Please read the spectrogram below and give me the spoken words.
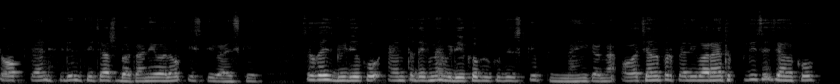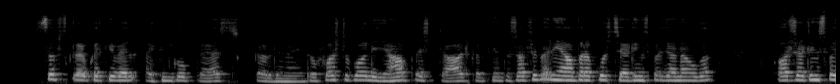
टॉप टेन हिडन फीचर्स बताने वाला हूँ इस डिवाइस के। सो गाइस वीडियो को एंड तक देखना वीडियो को बिल्कुल भी स्किप नहीं करना। और चैनल पर पहली बार आए तो प्लीज़ इस चैनल को सब्सक्राइब करके बेल आइकन को प्रेस कर देना है। तो फ़र्स्ट ऑफ़ ऑल यहाँ पर स्टार्ट करते हैं। तो सबसे पहले यहाँ पर आपको सेटिंग्स पर जाना होगा। और सेटिंग्स पर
